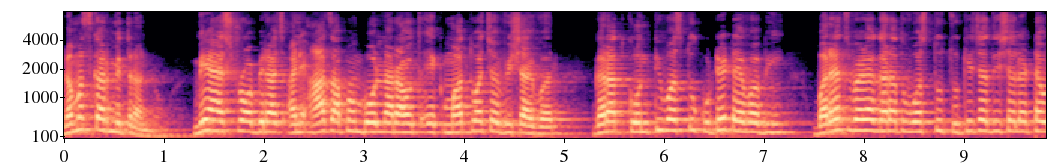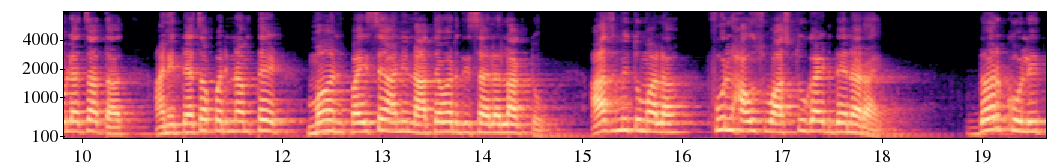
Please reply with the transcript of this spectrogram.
नमस्कार मित्रांनो मी ॲस्ट्रो अभिराज आणि आज आपण बोलणार आहोत एक महत्त्वाच्या विषयावर. घरात कोणती वस्तू कुठे ठेवावी? बऱ्याच वेळा घरात वस्तू चुकीच्या दिशेला ठेवल्या जातात आणि त्याचा परिणाम थेट मन पैसे आणि नात्यावर दिसायला लागतो. आज मी तुम्हाला फुल हाऊस वास्तू गाईड देणार आहे. दर खोलीत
